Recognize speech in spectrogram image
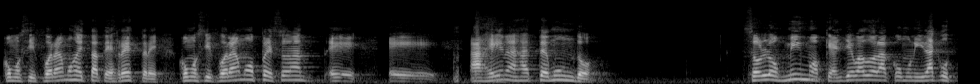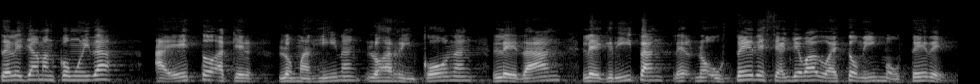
como si fuéramos extraterrestres, como si fuéramos personas eh, eh, ajenas a este mundo. Son los mismos que han llevado a la comunidad que ustedes le llaman comunidad a esto, a que los marginan, los arrinconan, le dan, le gritan. no, ustedes se han llevado a esto mismo, ustedes.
